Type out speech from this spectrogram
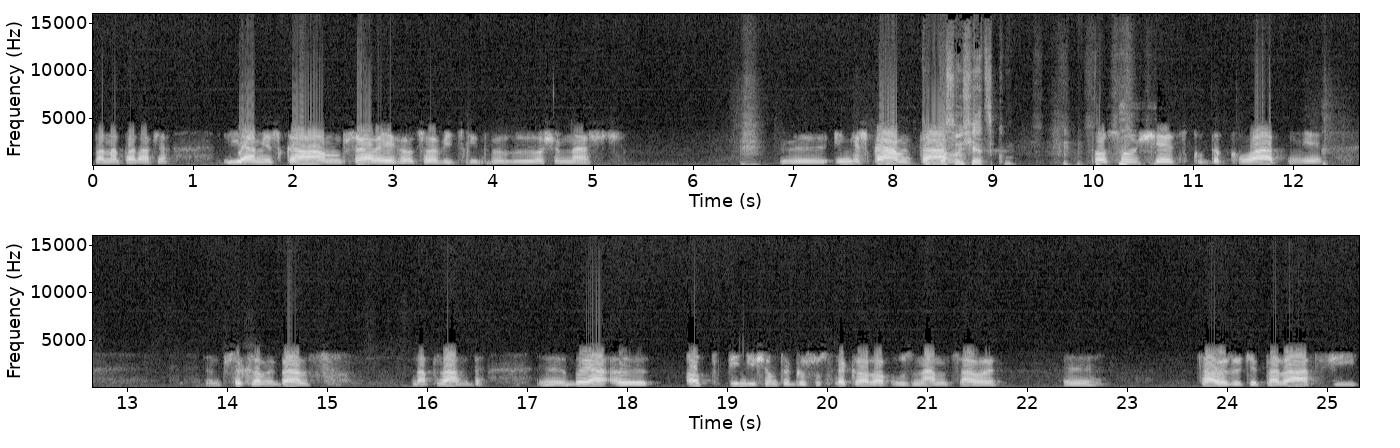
pana parafia. Ja mieszkałam przy Alejach Ocławickich dw- 18. Y, I mieszkałam To tam... po sąsiedzku. Po sąsiedzku, dokładnie. Przykro mi bardzo. Naprawdę. Y, Bo ja y, od 56 roku znam całe, y, całe życie parafii.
